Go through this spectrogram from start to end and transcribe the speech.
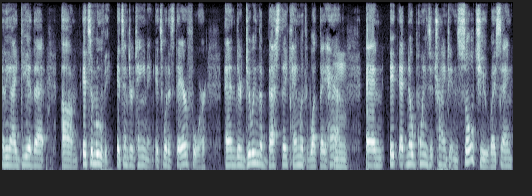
and the idea that um, it's a movie, it's entertaining, it's what it's there for, and they're doing the best they can with what they have. Mm. And it at no point is it trying to insult you by saying,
